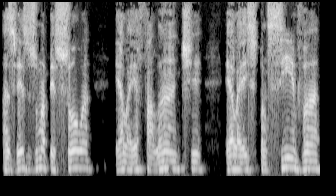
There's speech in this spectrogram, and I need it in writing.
Às vezes uma pessoa, ela é falante, ela é expansiva,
